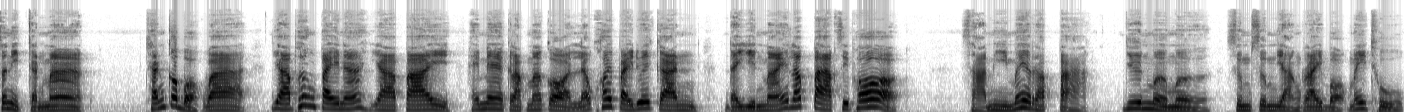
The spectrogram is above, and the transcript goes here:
สนิทกันมาก ฉันก็บอกว่า อย่าเพิ่งไปนะ อย่าไป ให้แม่กลับมาก่อนแล้วค่อยไปด้วยกัน ได้ยินไหมรับปากสิพ่อ สามีไม่รับปาก ยืนเม่อเม่อซึมซึมอย่างไรบอกไม่ถูก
